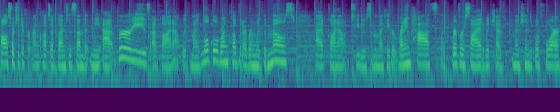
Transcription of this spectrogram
all sorts of different run clubs. I've gone to some that meet at breweries. I've gone out with my local run club that I run with the most. I've gone out to some of my favorite running paths like Riverside, which I've mentioned before.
